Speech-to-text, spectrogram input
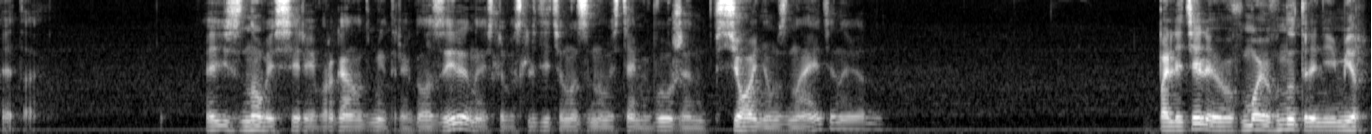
Это из новой серии Варгана Дмитрия Глазырина. Если вы следите у нас за новостями, вы уже все о нем знаете, наверное. Полетели в мой внутренний мир –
